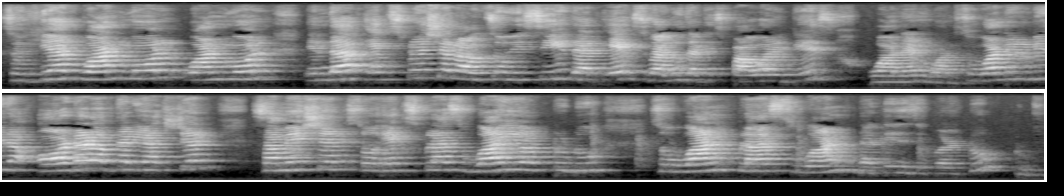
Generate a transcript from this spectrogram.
So here 1 mole, 1 mole in the expression also we see that X value that is power it is 1 and 1. So what will be the order of the reaction? Summation. So X plus Y you have to do. So 1 plus 1 that is equal to 2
